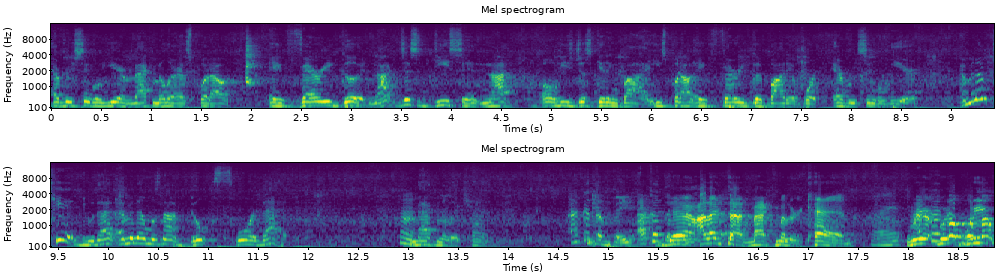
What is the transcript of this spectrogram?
Every single year, Mac Miller has put out a very good, not just decent, not oh he's just getting by. He's put out a very good body of work every single year. Eminem can't do that. Eminem was not built for that. Hmm. Mac Miller can. I could debate. I could debate. Yeah, I like that Mac Miller can. Right. We're, could- we're, but- we, but-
